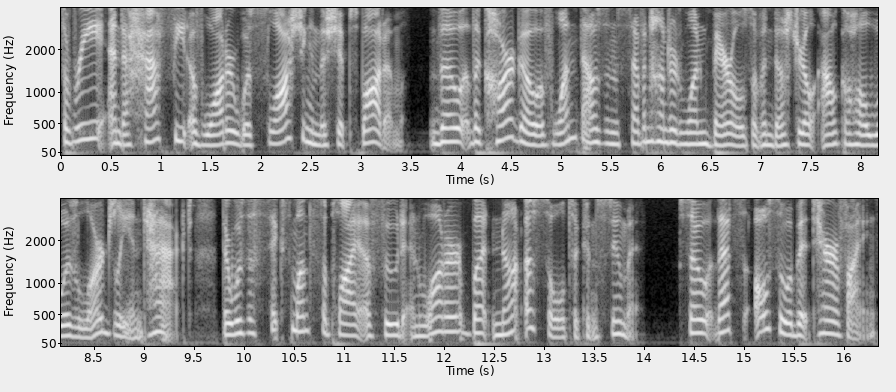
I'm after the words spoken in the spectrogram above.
three and a half feet of water was sloshing in the ship's bottom, though the cargo of 1,701 barrels of industrial alcohol was largely intact. There was a six month supply of food and water, but not a soul to consume it. So that's also a bit terrifying.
